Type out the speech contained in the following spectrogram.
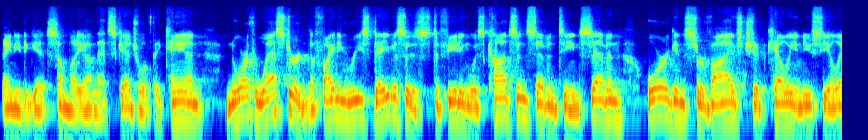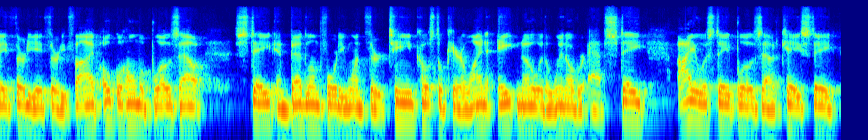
They need to get somebody on that schedule if they can. Northwestern, the Fighting Rece Davises, defeating Wisconsin 17 7. Oregon survives Chip Kelly and UCLA 38 35. Oklahoma blows out State and Bedlam 41 13. Coastal Carolina 8 0 with a win over App State. Iowa State blows out K State.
